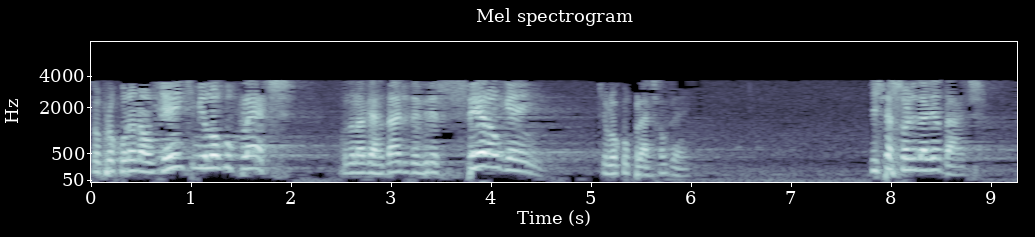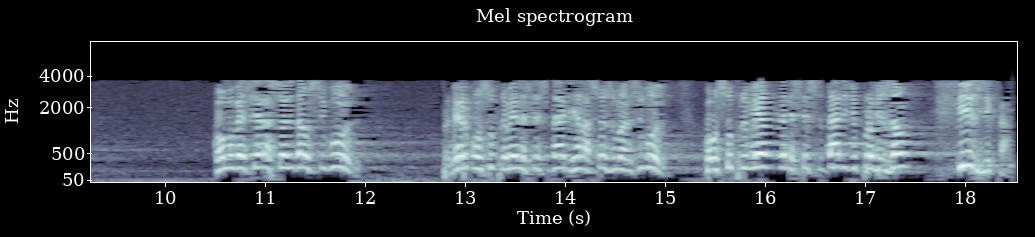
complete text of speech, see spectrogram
Estou procurando alguém que me locuplete, quando na verdade deveria ser alguém que locuplete alguém. Isso é solidariedade. Como vencer a solidão? Segundo, primeiro com o suprimento da necessidade de relações humanas. Segundo, com o suprimento da necessidade de provisão física.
